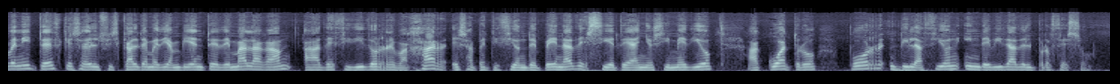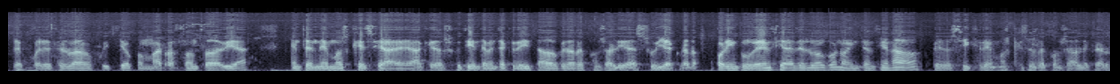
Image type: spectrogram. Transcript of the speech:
Benítez, que es el fiscal de Medio Ambiente de Málaga, ha decidido rebajar esa petición de pena de siete años y medio a cuatro por dilación indebida del proceso. Después de celebrar el juicio, con más razón todavía, entendemos que se ha, quedado suficientemente acreditado que la responsabilidad es suya, claro. Por imprudencia, desde luego, no intencionado, pero sí creemos que es el responsable, claro.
